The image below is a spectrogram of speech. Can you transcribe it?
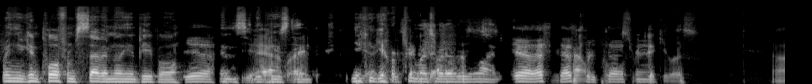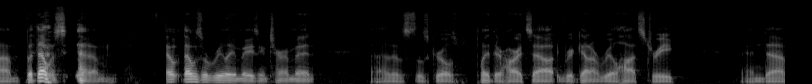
when you can pull from seven million people, yeah, in the city yeah, of Houston, right. you yeah, can get pretty much whatever you want. Yeah, that's that's pretty tough. Ridiculous. Um, but that was um, that, that was a really amazing tournament. Uh, those those girls played their hearts out, got on a real hot streak, and uh,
